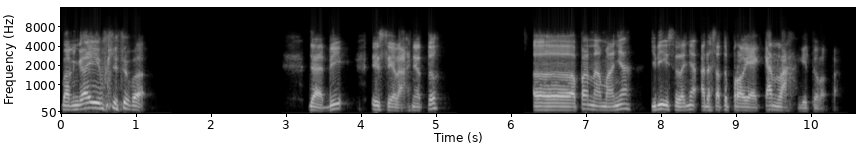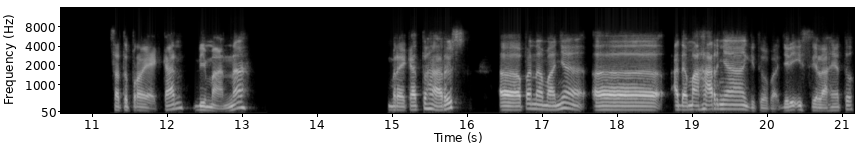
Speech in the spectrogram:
bank gaib gitu, Pak. Jadi istilahnya tuh eh apa namanya? Jadi istilahnya ada satu proyekan lah gitu loh, Pak. Satu proyekan di mana mereka tuh harus eh, apa namanya? eh ada maharnya gitu, Pak. Jadi istilahnya tuh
